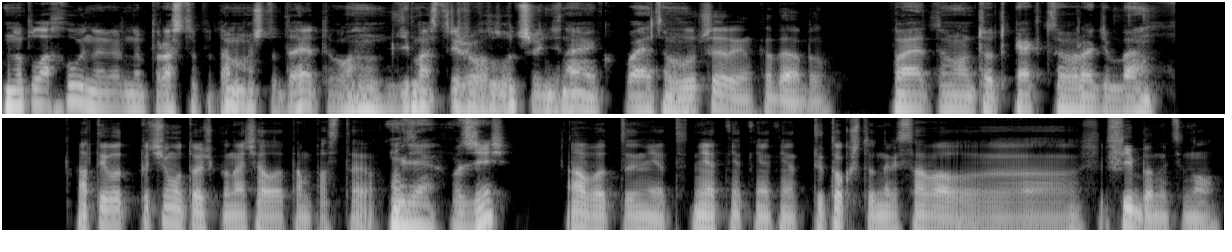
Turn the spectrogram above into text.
Ну, плохую, наверное, просто потому, что до этого он демонстрировал лучшую динамику, поэтому... Лучший рынка, да, был. Поэтому тут как-то вроде бы... А ты вот почему точку начала там поставил? Где? Вот здесь? А вот нет, нет, нет, нет, нет. Ты только что нарисовал, э, Фиба натянул.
